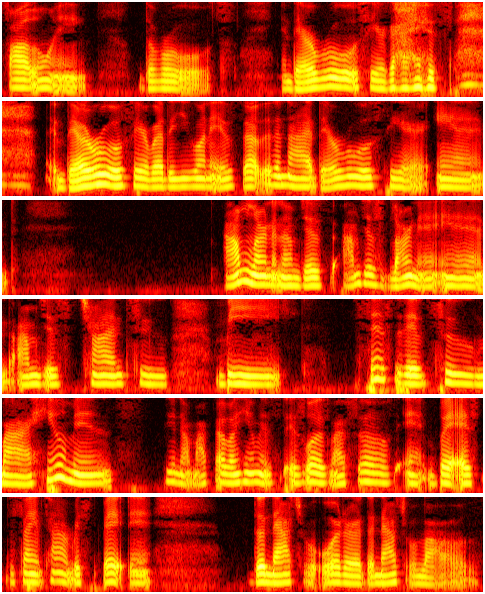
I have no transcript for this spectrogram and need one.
following the rules and there are rules here guys there are rules here, whether you want to accept it or not. There are rules here, and I'm learning. I'm just, I'm just learning, and I'm just trying to be sensitive to my humans, you know, my fellow humans as well as myself, and but at the same time respecting the natural order, the natural laws,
